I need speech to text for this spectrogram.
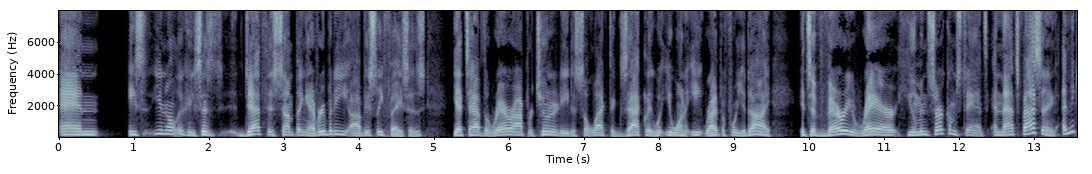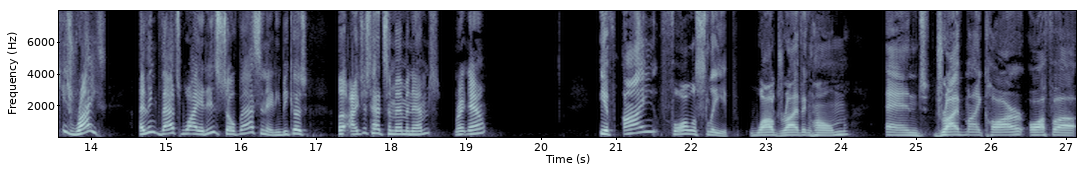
And he's you know look he says death is something everybody obviously faces. Yet to have the rare opportunity to select exactly what you want to eat right before you die it's a very rare human circumstance, and that's fascinating. I think he's right. I think that's why it is so fascinating because I just had some M and M's right now. If I fall asleep while driving home and drive my car off, uh,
